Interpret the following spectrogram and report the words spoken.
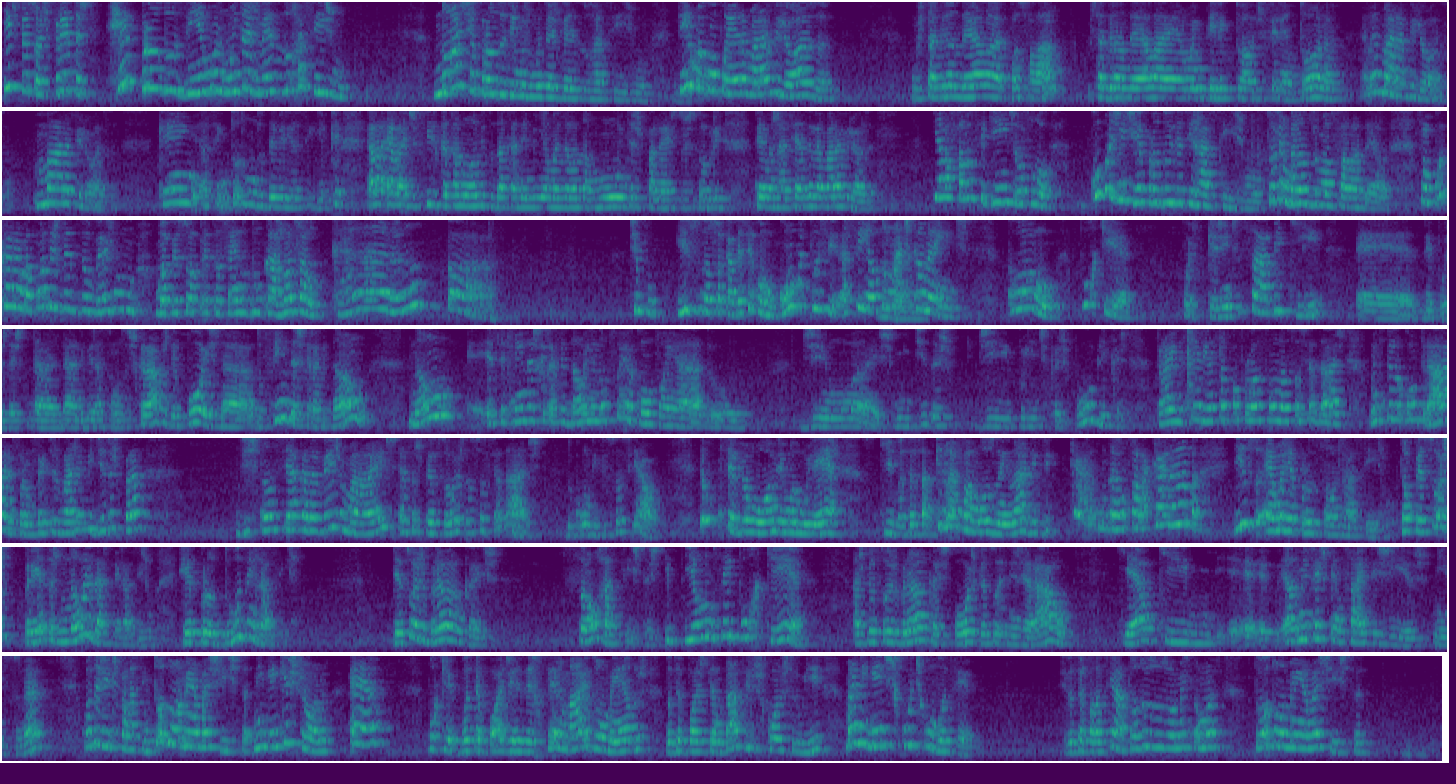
e as pessoas pretas reproduzimos muitas vezes o racismo. Nós reproduzimos muitas vezes o racismo. Tem uma companheira maravilhosa. O Instagram dela, posso falar? O Instagram dela é uma intelectual diferentona. Ela é maravilhosa. Maravilhosa. Quem, assim, todo mundo deveria seguir. Porque ela, ela é de física, está no âmbito da academia, mas ela dá muitas palestras sobre temas raciais, ela é maravilhosa. E ela fala o seguinte, ela falou, como a gente reproduz esse racismo? Tô lembrando de uma fala dela. Falou, caramba, quantas vezes eu vejo um- uma pessoa preta saindo de um carrão e falo, caramba! Tipo, isso na sua cabeça é como? Como é possível? Assim, automaticamente. Como? Por quê? Pois porque a gente sabe que é, depois das- da, da liberação dos escravos, depois da, do fim da escravidão, não, esse fim da escravidão ele não foi acompanhado de umas medidas de políticas públicas para inserir essa população na sociedade. Muito pelo contrário, foram feitas várias medidas para distanciar cada vez mais essas pessoas da sociedade, do convívio social. Então, você vê um homem e uma mulher que você sabe que não é famoso nem nada, e vê, cara, com carro fala, caramba, isso é uma reprodução de racismo. Então, pessoas pretas não exercem racismo, reproduzem racismo. Pessoas brancas são racistas. E, e eu não sei por que as pessoas brancas, ou as pessoas em geral, que é o que. é, é, Ela me fez pensar esses dias nisso, né? Quando a gente fala assim, todo homem é machista, ninguém questiona. É. Porque você pode exercer mais ou menos, você pode tentar se desconstruir, mas ninguém discute com você. Se você fala assim, ah, todos os homens são. Todo homem é machista.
